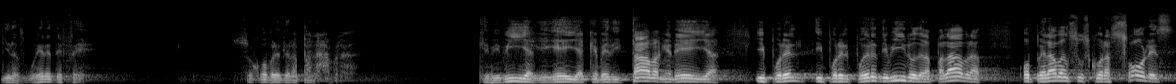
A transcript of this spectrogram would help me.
y las mujeres de fe son hombres de la palabra, que vivían en ella, que meditaban en ella y por, él, y por el poder divino de la palabra operaban sus corazones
